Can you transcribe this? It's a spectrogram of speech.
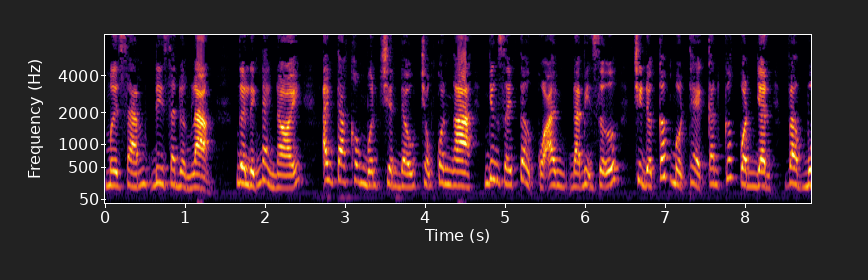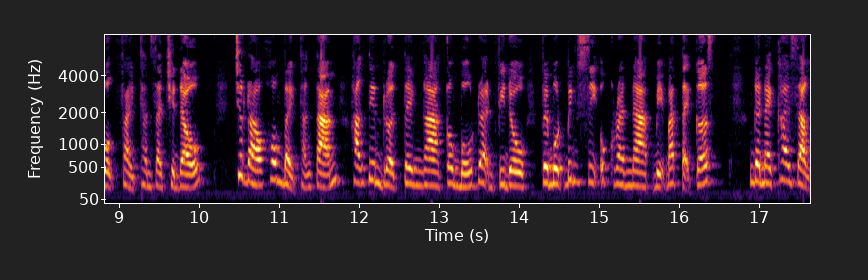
mới dám đi ra đường làng. Người lính này nói, anh ta không muốn chiến đấu chống quân Nga, nhưng giấy tờ của anh đã bị giữ, chỉ được cấp một thẻ căn cước quân nhân và buộc phải tham gia chiến đấu. Trước đó, hôm 7 tháng 8, hãng tin RT Nga công bố đoạn video về một binh sĩ Ukraine bị bắt tại Kursk. Người này khai rằng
